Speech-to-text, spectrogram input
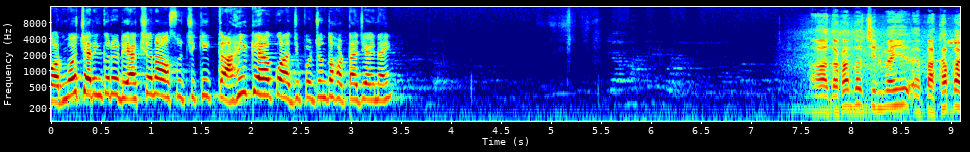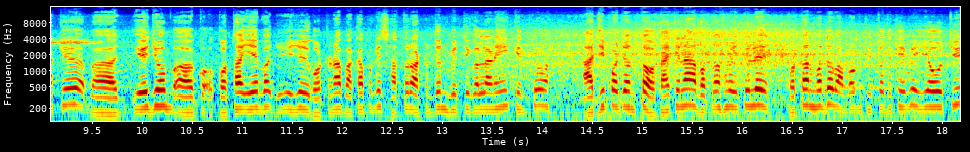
কর্মচারী রিয়াকশন আসুচি কি কাহিকি এখন আজ পর্যন্ত হটা যায় না ଦେଖନ୍ତୁ ଚିନ୍ମୟୀ ପାଖାପାଖି ଇଏ ଯେଉଁ କଥା ଇଏ ଇଏ ଯେଉଁ ଘଟଣା ପାଖାପାଖି ସାତରୁ ଆଠ ଦିନ ବିତିଗଲାଣି କିନ୍ତୁ ଆଜି ପର୍ଯ୍ୟନ୍ତ କାହିଁକିନା ବର୍ତ୍ତମାନ ସବୁ ଯେତେବେଳେ ବର୍ତ୍ତମାନ ମଧ୍ୟ ଆପଣଙ୍କୁ ଚିତ୍ର ଦେଖେଇବେ ଇଏ ହେଉଛି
